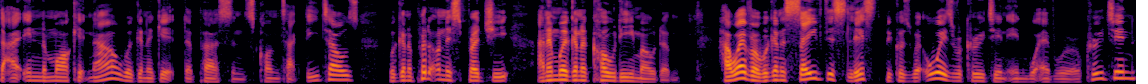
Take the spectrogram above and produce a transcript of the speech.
that are in the market now. We're going to get the person's contact details. We're going to put it on this spreadsheet and then we're going to cold email them. However, we're going to save this list because we're always recruiting in whatever we're recruiting.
